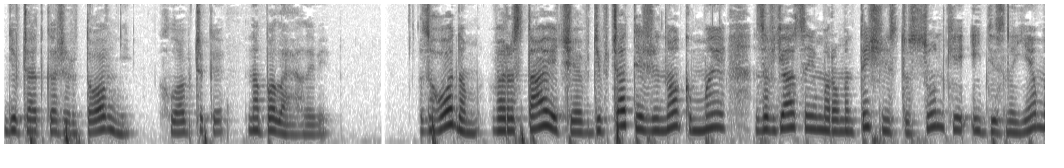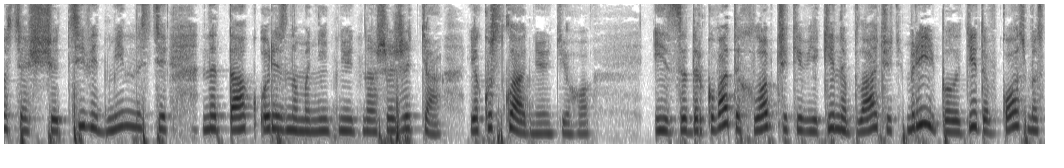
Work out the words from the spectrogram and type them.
дівчатка жертовні, хлопчики наполегливі. Згодом, виростаючи, в дівчат і жінок ми зав'язуємо романтичні стосунки і дізнаємося, що ці відмінності не так урізноманітнюють наше життя, як ускладнюють його. Із задиркуватих хлопчиків, які не плачуть, мріють полетіти в космос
